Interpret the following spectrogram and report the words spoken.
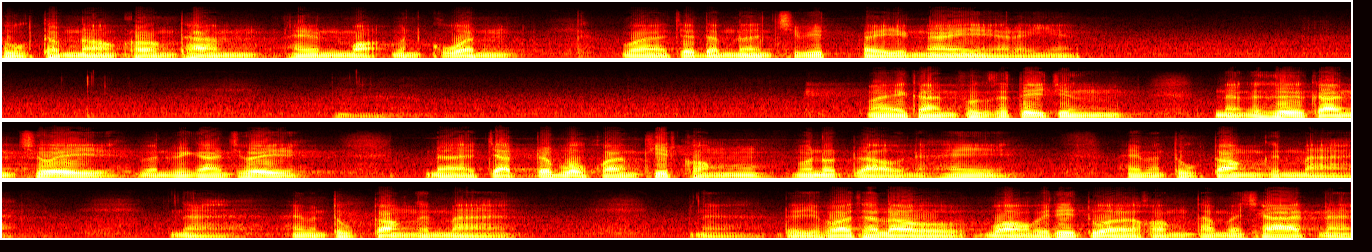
ถูกทำนองครองธรรม ให้มันเหมาะมันควร ว่าจะดำเนินชีวิตไปยังไงอะไรเงี้ยมาในการฝึกสติจึงหนึ่งก็คือการช่วยมันเป็นการช่วยจัดระบบความคิดของมนุษย์เรานะให้ ให้มันถูกต้องขึ้นมานะให้มันถูกต้องขึ้นมานะโดยเฉพาะถ้าเรามองไปที่ตัวของธรรมชาตินะ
